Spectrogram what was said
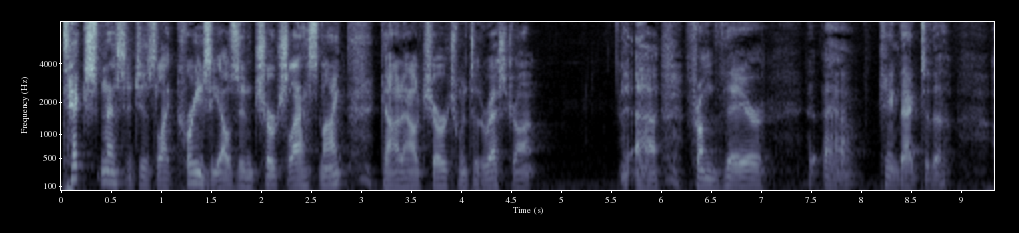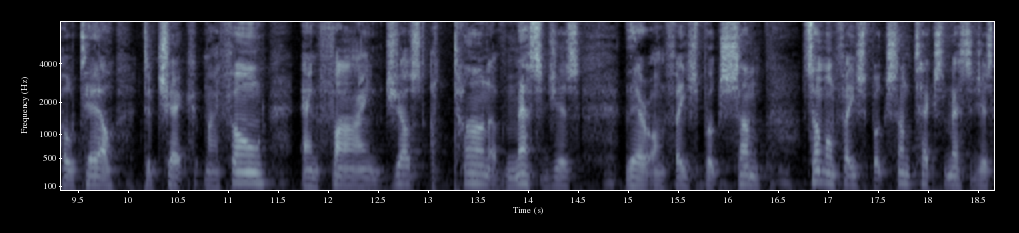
text messages like crazy. I was in church last night, got out of church, went to the restaurant. Uh, from there, uh, came back to the hotel to check my phone and find just a ton of messages there on Facebook. Some some on Facebook, some text messages.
